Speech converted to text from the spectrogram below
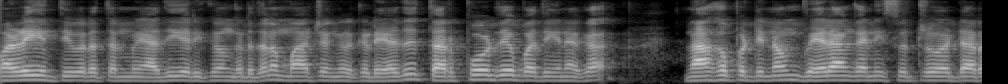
மழையின் தீவிரத்தன்மை அதிகரிக்குங்கிறதுல மாற்றங்கள் கிடையாது. தற்பொழுதே பார்த்திங்கனாக்கா நாகப்பட்டினம் வேளாங்கண்ணி சுற்று வட்டார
